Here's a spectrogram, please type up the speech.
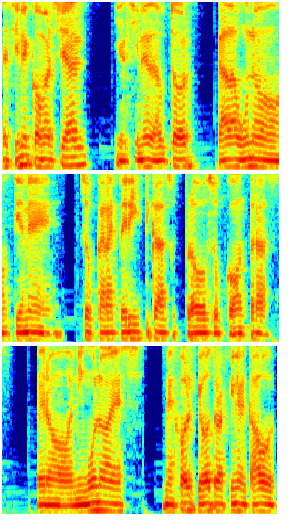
el cine comercial y el cine de autor, cada uno tiene sus características, sus pros, sus contras, pero ninguno es mejor que otro. Al fin y al cabo,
